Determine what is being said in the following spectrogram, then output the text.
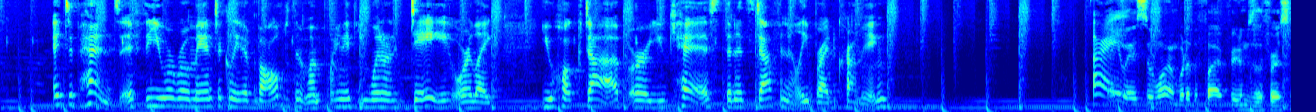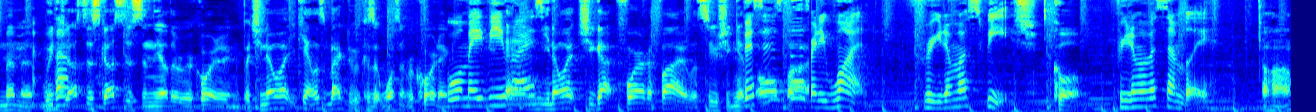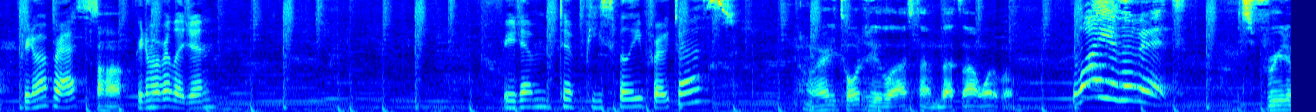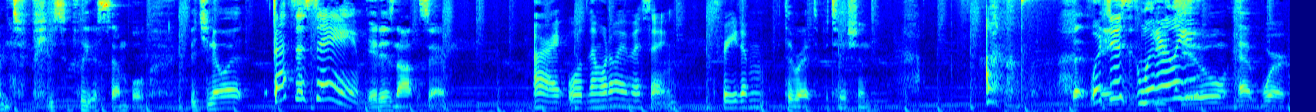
it depends. If you were romantically involved at one point, if you went on a date or like you hooked up or you kissed, then it's definitely breadcrumbing. All right. Anyway, so Lauren, what are the five freedoms of the First Amendment? We The- just discussed this in the other recording, but you know what? You can't listen back to it because it wasn't recording. Well, maybe you and guys. you know what? She got four out of five. Let's see if she can get This all is the five. ready one. Freedom of speech, Cool. freedom of assembly, Uh huh. freedom of press, Uh huh. freedom of religion, freedom to peacefully protest. I already told you the last time. That's not one of them. Why isn't it? It's freedom to peacefully assemble. But you know what? That's the same. It is not the same. All right. Well, then what am I missing? Freedom, The right to petition. Which is literally. you do at work.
